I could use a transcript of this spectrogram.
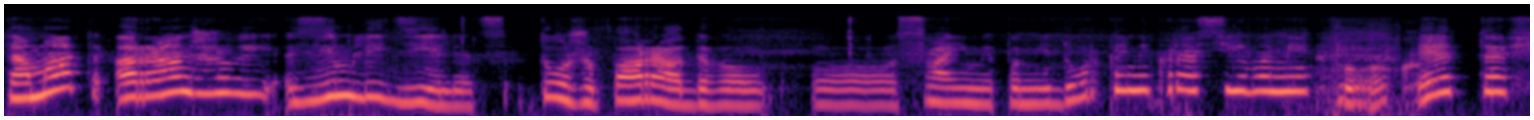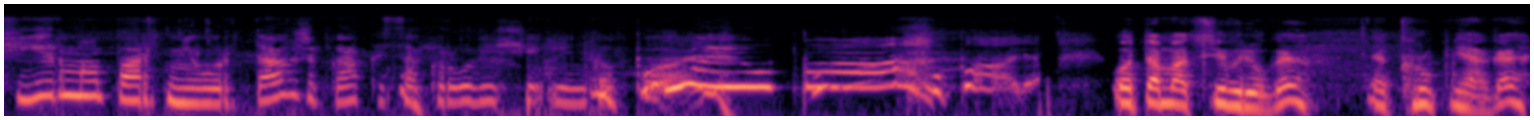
Томат оранжевый земледелец тоже порадовал э, своими помидорками красивыми. Так. Это фирма партнер, так же как и сокровища инков. Упали. Ой, упал. Упали. Вот томат севрюга, э, крупняга,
